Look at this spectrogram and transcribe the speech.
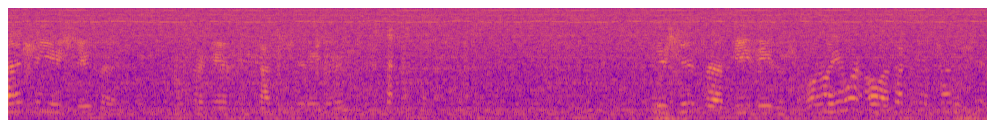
I see you shoot the freaking type of shit dude. you shoot the PZs. Oh no, you weren't. Oh, I thought you were trying to shoot.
